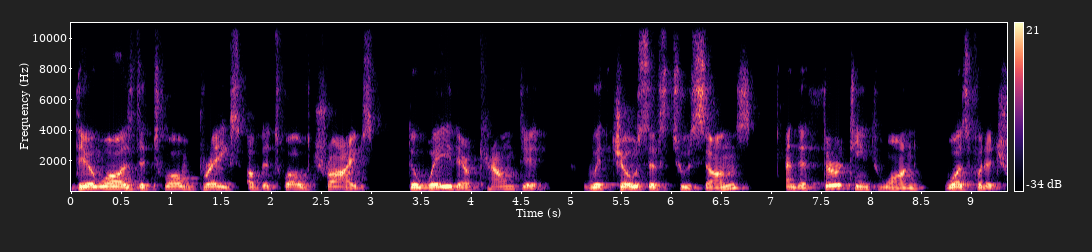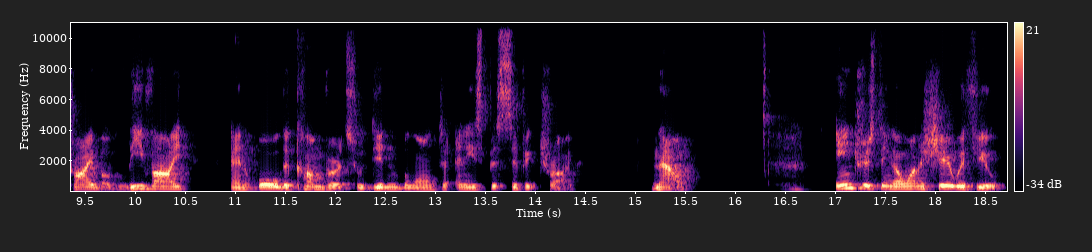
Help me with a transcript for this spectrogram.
There was the 12 breaks of the 12 tribes, the way they're counted with Joseph's two sons. And the 13th one was for the tribe of Levi, and all the converts who didn't belong to any specific tribe. Now, interesting, I want to share with you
